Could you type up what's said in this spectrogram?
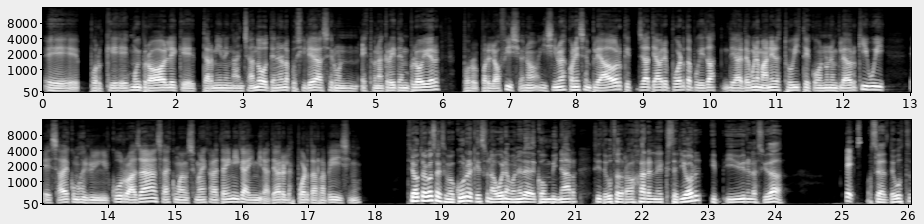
eh, porque es muy probable que terminen enganchando o tener la posibilidad de hacer un, esto, una credit employer por, por, el oficio, ¿no? Y si no es con ese empleador que ya te abre puerta, porque ya de alguna manera estuviste con un empleador kiwi, eh, sabes cómo es el curro allá, sabes cómo se maneja la técnica y mira, te abre las puertas rapidísimo. Otra cosa que se me ocurre que es una buena manera de combinar si te gusta trabajar en el exterior y, vivir en la ciudad. O sea, ¿te gusta?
